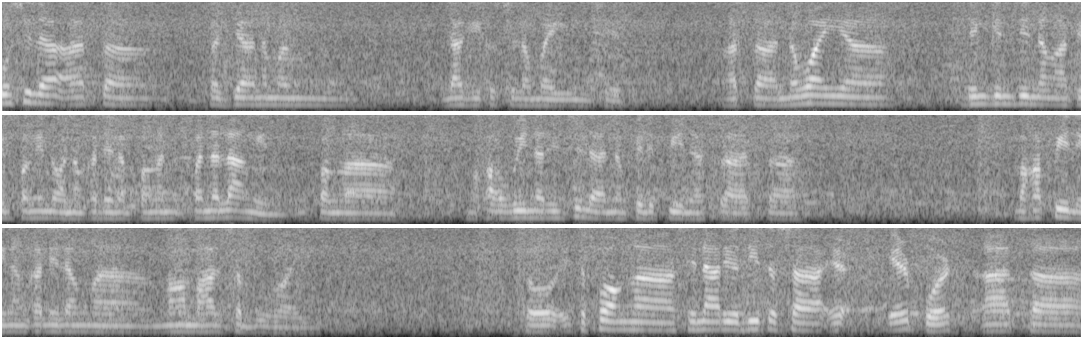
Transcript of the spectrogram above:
po sila at uh, sadya naman lagi ko silang may isip. At ah, naway uh, dinggin din ng ating Panginoon ang kanilang panalangin upang ah, makauwi na rin sila ng Pilipinas at ah, makapiling ang kanilang ah, mga mahal sa buhay. So ito po ang ah, senaryo dito sa air- airport at ah,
